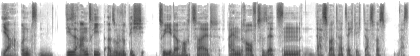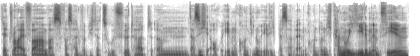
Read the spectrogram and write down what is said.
Ja, und dieser Antrieb, also wirklich zu jeder Hochzeit einen draufzusetzen, das war tatsächlich das, was, was der Drive war, was, was halt wirklich dazu geführt hat, ähm, dass ich auch eben kontinuierlich besser werden konnte. Und ich kann nur jedem empfehlen,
